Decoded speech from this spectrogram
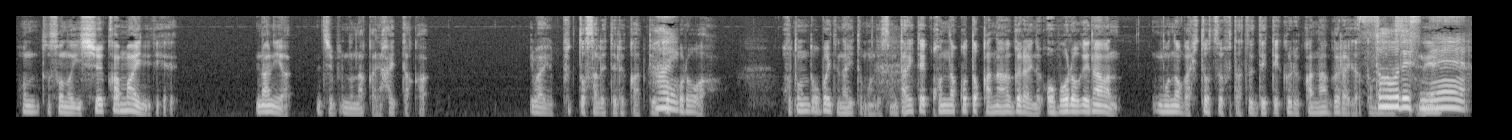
本当その1週間前にで何が自分の中に入ったかいわゆるプットされてるかっていうところは、ほとんど覚えてないと思うんですよ大体こんなことかなぐらいのおぼろげなものが一つ二つ出てくるかなぐらいだと思そううんでですすね。ね。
